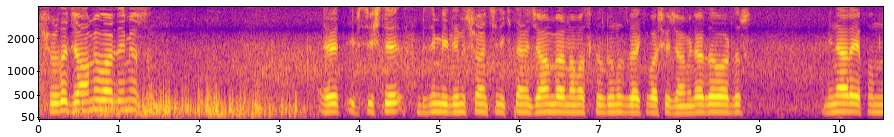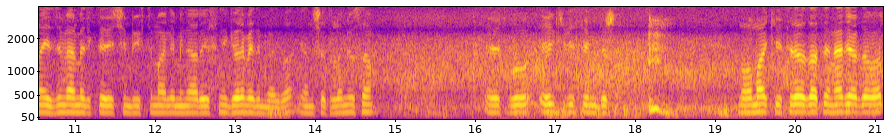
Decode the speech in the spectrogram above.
Şurada cami var demiyorsun. Evet İpswich'te bizim bildiğimiz şu an için iki tane cami var namaz kıldığımız belki başka camiler de vardır. Minare yapımına izin vermedikleri için büyük ihtimalle minaresini göremedim galiba yanlış hatırlamıyorsam. Evet bu ev kilise midir? Normal kiliseler zaten her yerde var.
